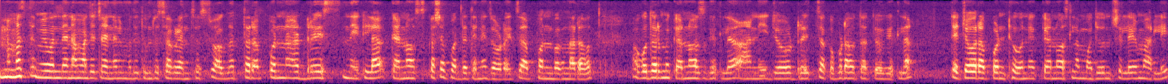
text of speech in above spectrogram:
नमस्ते मी वंदना माझ्या चॅनलमध्ये तुमचं सगळ्यांचं स्वागत. तर आपण ड्रेस नेकला कॅनव्हास कशा पद्धतीने जोडायचं आपण बघणार आहोत. अगोदर मी कॅनव्हास घेतला आणि जो ड्रेसचा कपडा होता तो घेतला. त्याच्यावर आपण ठेवून एक कॅनव्हासला मधून शिलाई मारली.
